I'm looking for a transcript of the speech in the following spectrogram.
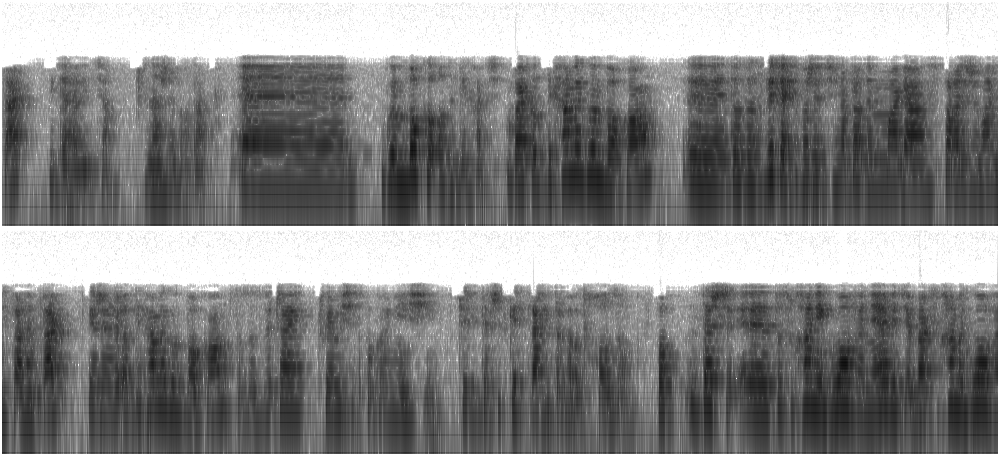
tak? Widzę Alicja, na żywo, tak. E, głęboko oddychać, bo jak oddychamy głęboko, to zazwyczaj, chyba że jesteśmy naprawdę mega sparaliżowani strachem, tak? Jeżeli oddychamy głęboko, to zazwyczaj czujemy się spokojniejsi, czyli te wszystkie strachy trochę odchodzą. Bo też y, to słuchanie głowy, nie? Wiecie, bo jak słuchamy głowy,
